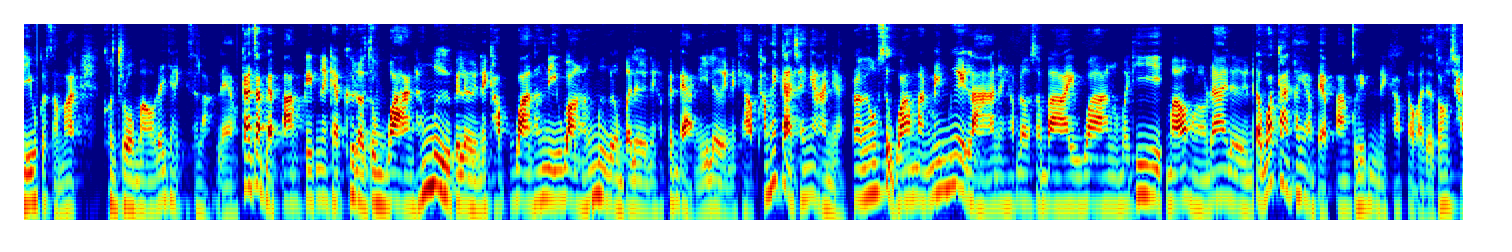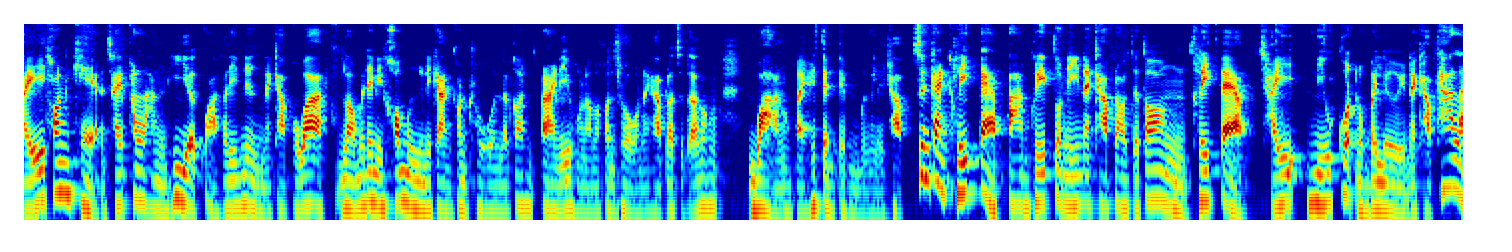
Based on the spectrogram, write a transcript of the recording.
นิ้วก็สามารถคอนโทรลเมาส์ได้อย่างอิสระแล้ว การจับแบบปาล์มกริปนะครับคือเราจะวางทั้งมือไปเลยนะครับวางทั้งนิ้ววางทั้งมือลงไปเลยนะครับเป็นแบบนี้เลยนะครับทำให้การใช้งานเนี่ยเรามีความรู้สึกว่ามันไม่เมื่อยล้านะครับเราสบายวางลงไปที่เมาส์ของเราได้เลย แต่ว่าการขยับแบบปาล์มกริปนะครับเราอาจจะต้องใช้ท่อนแขนใช้พลังที่เยอะกว่าสักนิดนึงนะครับเพราะว่าเราไม่ได้มีข้อมือในการคอนโทรลแล้วก็ปลายนิ้วของเรามาคอนโทรลนะครับเราจะต้องวางลงไปให้เต็มเต็มมือเลยครับซึ่งการคลิกแบบปาล์มกริปตัวนี้นะครับเราจะต้องคลิกแบบใช้นิ้วกดลงไปเลยนะครับถ้าหล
